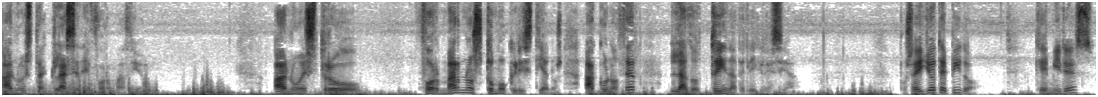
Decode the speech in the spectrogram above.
a nuestra clase de formación, a nuestro formarnos como cristianos, a conocer la doctrina de la Iglesia. Pues ahí yo te pido que mires,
